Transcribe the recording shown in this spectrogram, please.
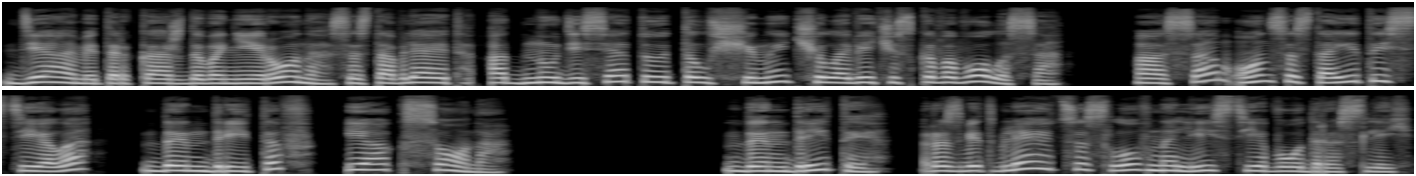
Диаметр каждого нейрона составляет одну десятую толщины человеческого волоса, а сам он состоит из тела, дендритов и аксона. Дендриты разветвляются словно листья водорослей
